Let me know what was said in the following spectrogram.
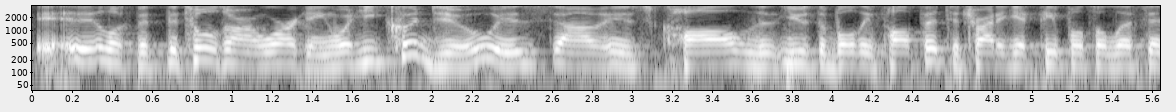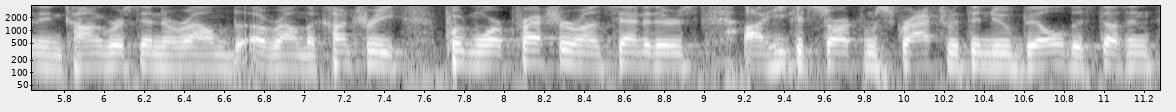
here? look, the, the, tools aren't working. What he could do is uh, is call, the, use the bully pulpit to try to get people to listen in Congress and around around the country, put more pressure on senators. Uh, he could start from scratch with a new bill. This doesn't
